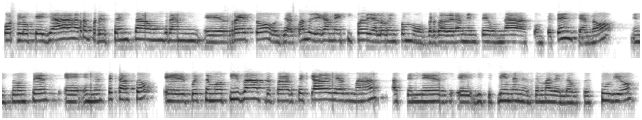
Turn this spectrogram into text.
por lo que ya representa un gran eh, reto, o ya cuando llega a México ya lo ven como verdaderamente una competencia, ¿no? Entonces, eh, en este caso, eh, pues te motiva a prepararte cada día más, a tener eh, disciplina en el tema del autoestudio,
